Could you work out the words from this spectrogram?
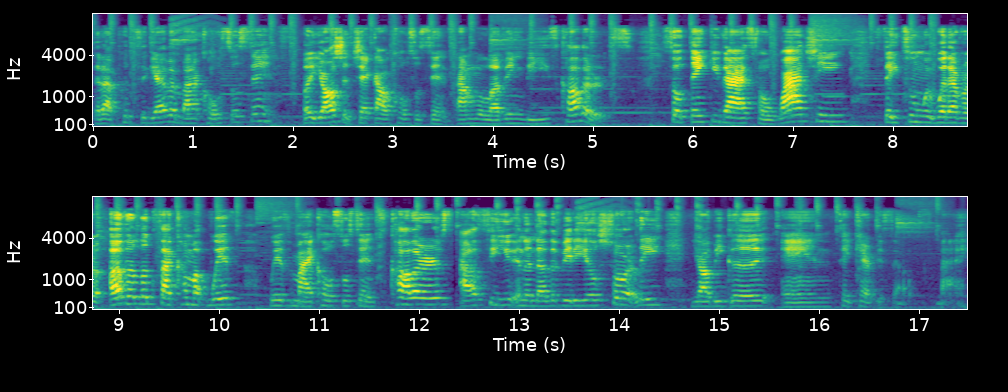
that I put together by Coastal Scents. But y'all should check out Coastal Scents. I'm loving these colors. So thank you guys for watching. Stay tuned with whatever other looks I come up with with my Coastal Scents colors. I'll see you in another video shortly. Y'all be good and take care of yourself. Bye.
